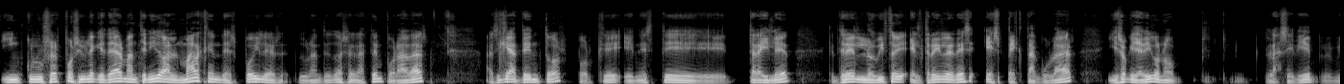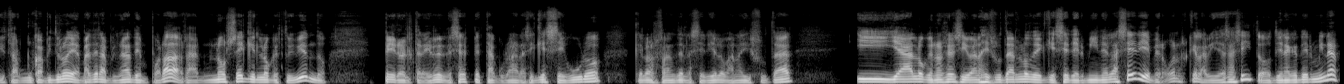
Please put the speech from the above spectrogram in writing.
incluso es posible que te hayas mantenido al margen de spoilers durante todas las temporadas, así que atentos porque en este tráiler, que lo he visto, el tráiler es espectacular. Y eso que ya digo, no, la serie, he visto algún capítulo y además de la primera temporada, o sea, no sé qué es lo que estoy viendo, pero el trailer es espectacular, así que seguro que los fans de la serie lo van a disfrutar y ya lo que no sé si van a disfrutarlo de que se termine la serie, pero bueno, es que la vida es así, todo tiene que terminar,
